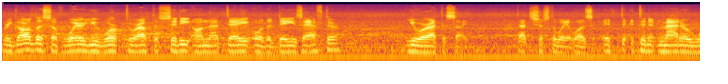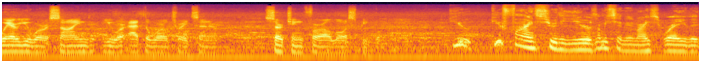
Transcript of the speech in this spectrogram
Regardless of where you worked throughout the city on that day or the days after, you were at the site. That's just the way it was. It, it didn't matter where you were assigned, you were at the World Trade Center searching for our lost people. Do you, do you find through the years, let me say it in a nice way, that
